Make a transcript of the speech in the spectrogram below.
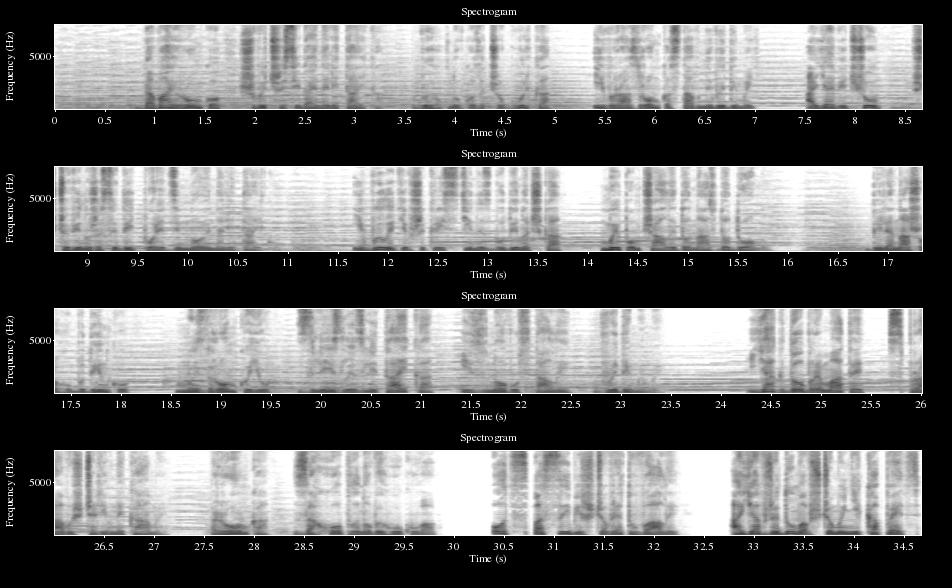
Давай, Ромко, швидше сідай на літайка. вигукнув козачок Гулька, і враз Ромка став невидимий, а я відчув, що він уже сидить поряд зі мною на літайку. І, вилетівши крізь стіни з будиночка, ми помчали до нас додому. Біля нашого будинку ми з Ромкою злізли з літайка і знову стали видимими. Як добре мати справу з чарівниками. Ромка захоплено вигукував От спасибі, що врятували. А я вже думав, що мені капець.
